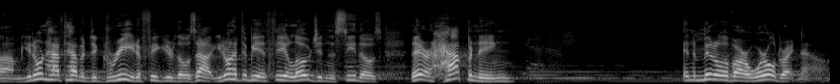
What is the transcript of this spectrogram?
Um, you don't have to have a degree to figure those out. You don't have to be a theologian to see those. They are happening in the middle of our world right now.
